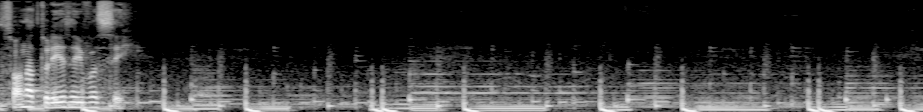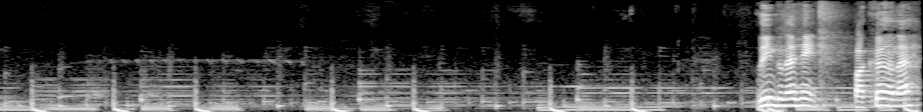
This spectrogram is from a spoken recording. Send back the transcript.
só natureza e você. Lindo, né, gente? Bacana, né?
